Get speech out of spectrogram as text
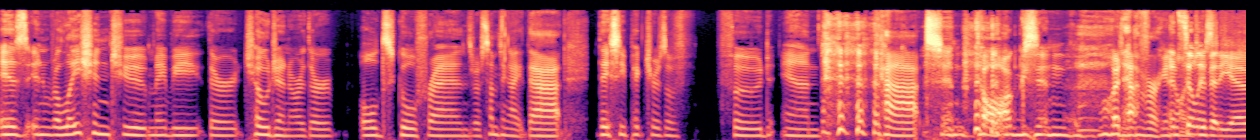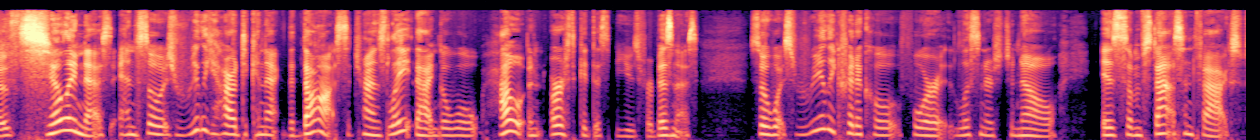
is in relation to maybe their children or their old school friends or something like that. They see pictures of food and cats and dogs and whatever, you know, and silly videos, silliness. And so it's really hard to connect the dots to translate that and go, well, how on earth could this be used for business? So, what's really critical for listeners to know is some stats and facts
